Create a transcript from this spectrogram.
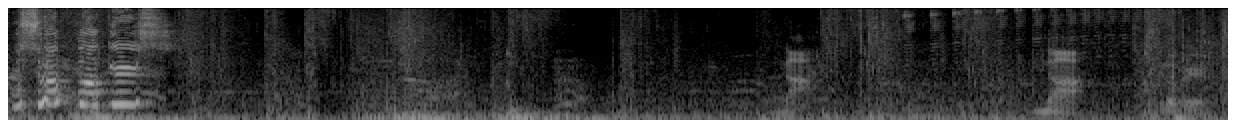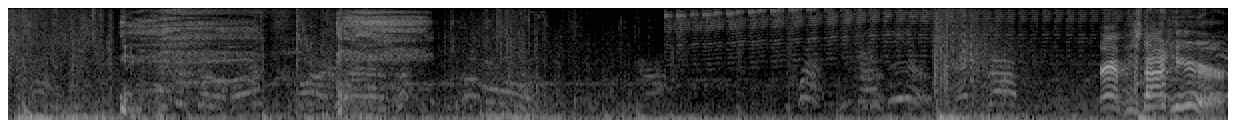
What's up, fuckers? Nah. Nah. Get over here. Gramp, he's not here.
